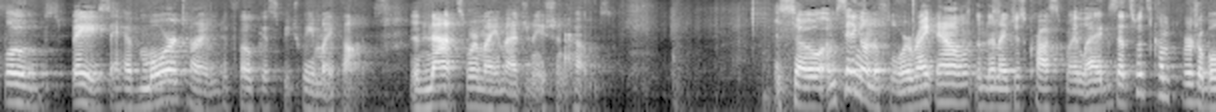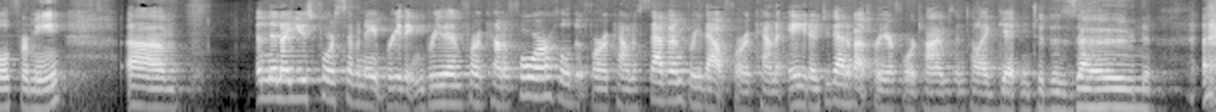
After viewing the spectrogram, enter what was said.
slowed space, I have more time to focus between my thoughts. And that's where my imagination comes. So I'm sitting on the floor right now, and then I just crossed my legs. That's what's comfortable for me. Um, and then I use four, seven, eight breathing. Breathe in for a count of four, hold it for a count of seven, breathe out for a count of eight. I do that about three or four times until I get into the zone. and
